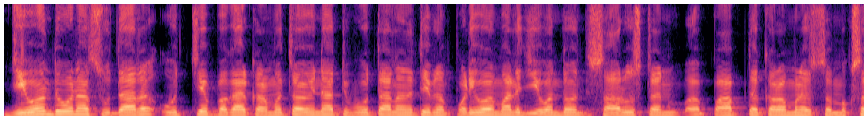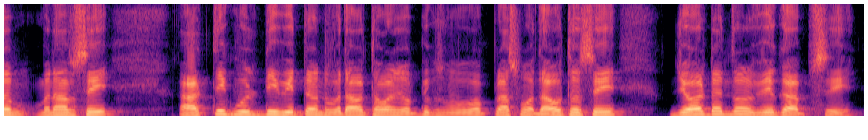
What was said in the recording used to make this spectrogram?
જીવન ધોરણના સુધાર, ઉચ્ચ પગાર કર્મચારીઓના પોતાના અને તેમના પરિવાર માટે જીવન ધોરણ સારું સ્થાન પ્રાપ્ત કરવા માટે સક્ષમ બનાવશે. આર્થિક વૃદ્ધિ, વેતન વધારો થવાની વપરાશમાં વધારો થશે. જે અર્થતંત્ર વેગ આપશે.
